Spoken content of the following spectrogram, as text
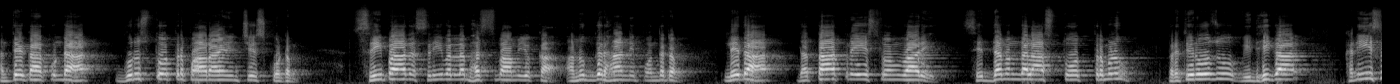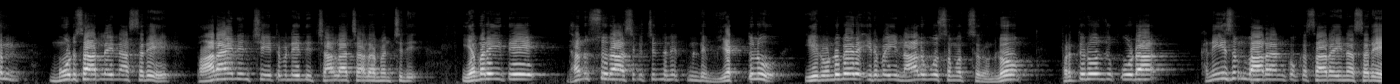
అంతేకాకుండా గురుస్తోత్ర పారాయణం చేసుకోవటం శ్రీపాద శ్రీవల్లభ స్వామి యొక్క అనుగ్రహాన్ని పొందటం లేదా దత్తాత్రేయ స్వామి వారి సిద్ధమంగళ స్తోత్రమును ప్రతిరోజు విధిగా కనీసం మూడు సార్లైనా సరే పారాయణం చేయటం అనేది చాలా చాలా మంచిది. ఎవరైతే ధనుస్సు రాశికి చెందినటువంటి వ్యక్తులు ఈ రెండు వేల ఇరవై నాలుగో సంవత్సరంలో ప్రతిరోజు కూడా కనీసం వారానికి ఒకసారైనా సరే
